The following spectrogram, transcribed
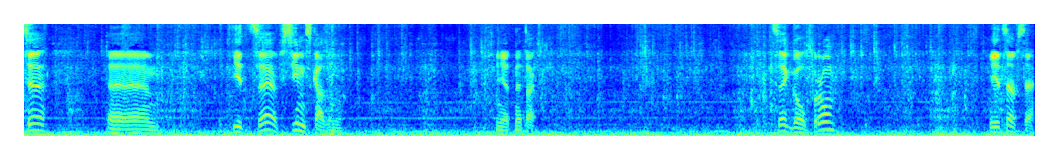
це, е, і це всім сказано. Ні, не так. Це GoPro. І це все.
